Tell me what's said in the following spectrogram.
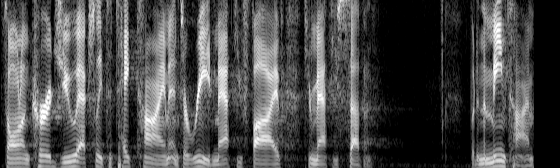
So I want to encourage you actually to take time and to read Matthew 5 through Matthew 7. But in the meantime,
